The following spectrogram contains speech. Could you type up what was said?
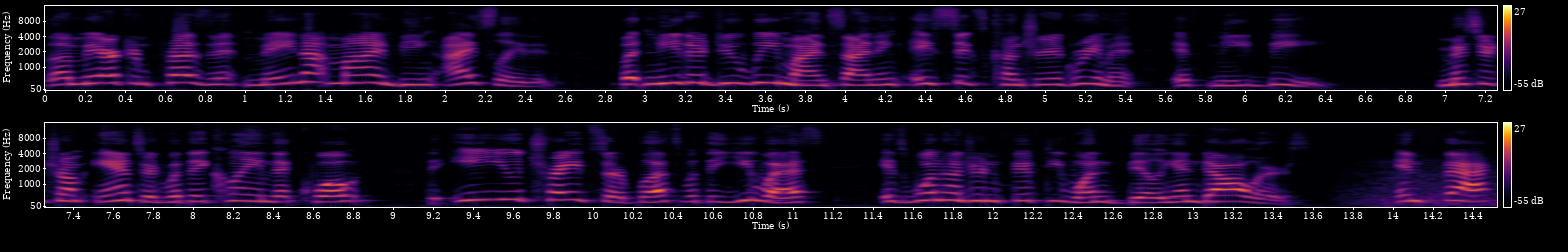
The American president may not mind being isolated, but neither do we mind signing a six country agreement if need be. Mr. Trump answered with a claim that, quote, the EU trade surplus with the U.S. is $151 billion. In fact,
